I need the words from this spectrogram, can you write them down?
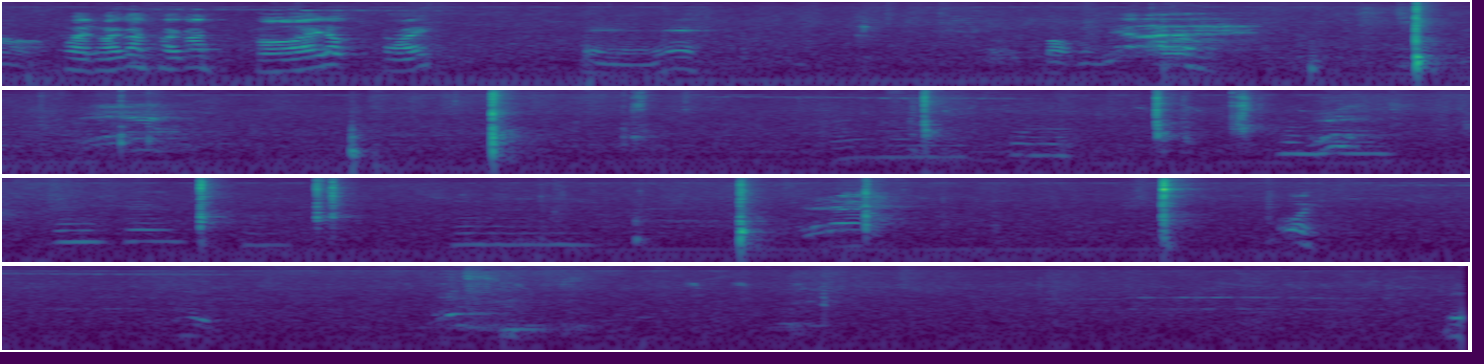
อ๋อถอยถอยก่อนถอยก่อนถอยลูกถอยแหมบอกอย่างนี้โอ้ย นี่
